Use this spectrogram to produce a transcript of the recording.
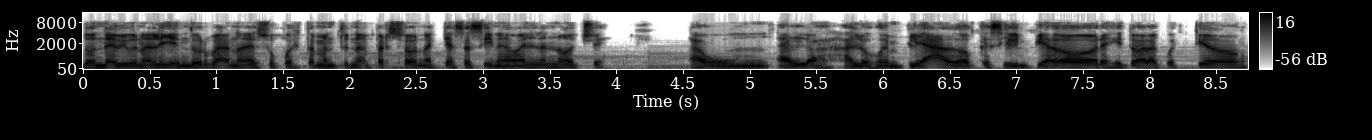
donde había una leyenda urbana de supuestamente una persona que asesinaba en la noche a, un, a, los, a los empleados, que si limpiadores y toda la cuestión,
